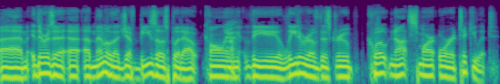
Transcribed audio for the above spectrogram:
Um, there was a, a, a memo that Jeff Bezos put out calling the leader of this group, quote, not smart or articulate.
